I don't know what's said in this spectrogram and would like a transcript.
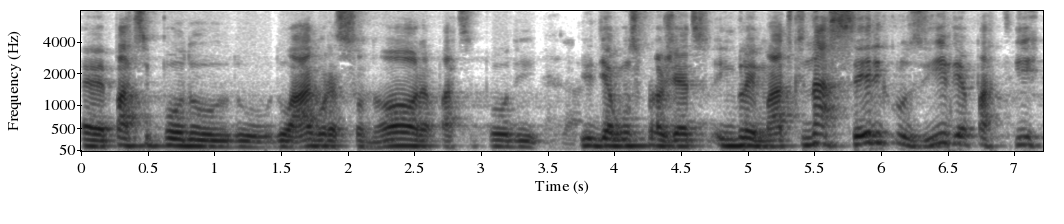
é, participou do, do, do Ágora Sonora, participou de, de, de, alguns projetos emblemáticos, nasceram, inclusive, a partir.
